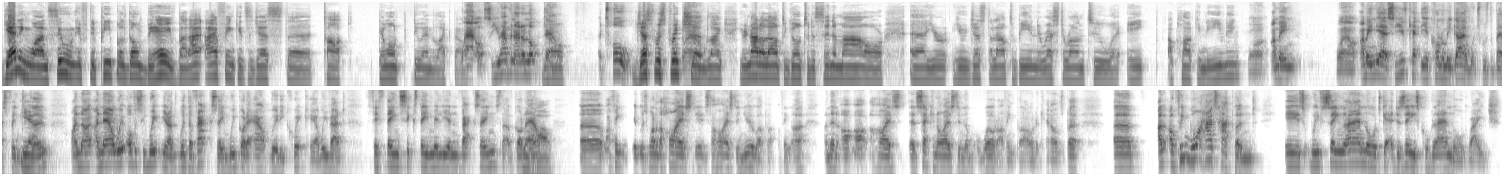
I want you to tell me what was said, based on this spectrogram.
getting one soon if the people don't behave. But I I think it's just uh, talk. They won't do any lockdown. Wow! So you haven't had a lockdown. No. At all, just restriction wow. like you're not allowed to go to the cinema, or uh, you're you're just allowed to be in the restaurant to uh, eight o'clock in the evening. Well, I mean, Wow. I mean, yeah. So you've kept the economy going, which was the best thing to yeah. do. I know. And now we obviously we you know with the vaccine we got it out really quick here. We've had 15, 16 million vaccines that have gone wow. out. Uh, I think it was one of the highest. It's the highest in Europe, I think, uh, and then our, our highest, uh, second highest in the world, I think, by all accounts. But um, I, I think what has happened is we've seen landlords get a disease called landlord rage,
